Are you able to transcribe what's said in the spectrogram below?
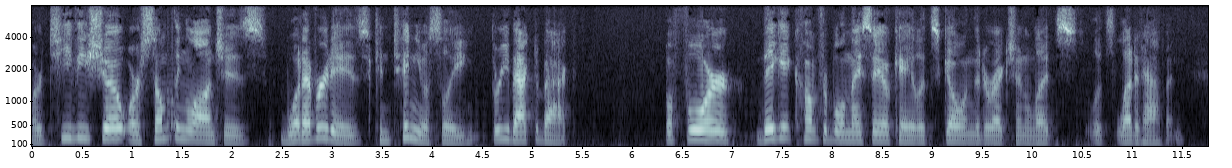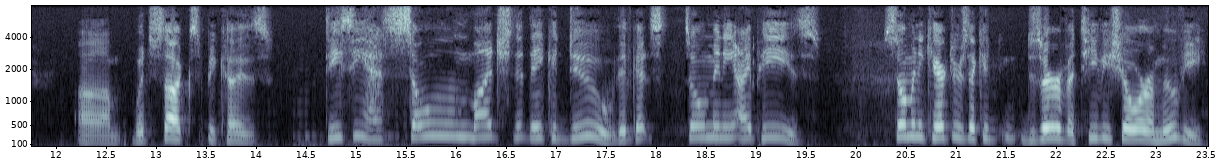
or TV show or something launches, whatever it is, continuously, three back to back, before they get comfortable and they say, "Okay, let's go in the direction. Let's let's let it happen." Um, which sucks because DC has so much that they could do. They've got so many IPs, so many characters that could deserve a TV show or a movie.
